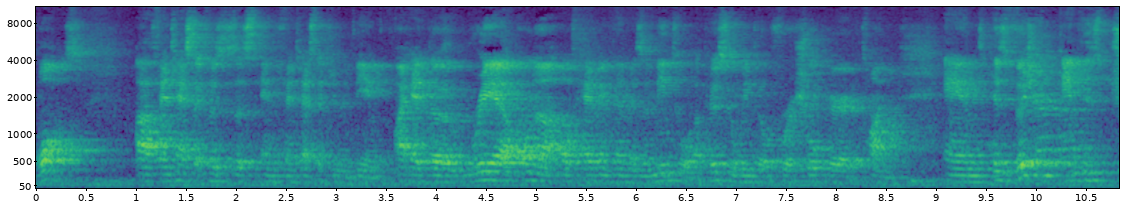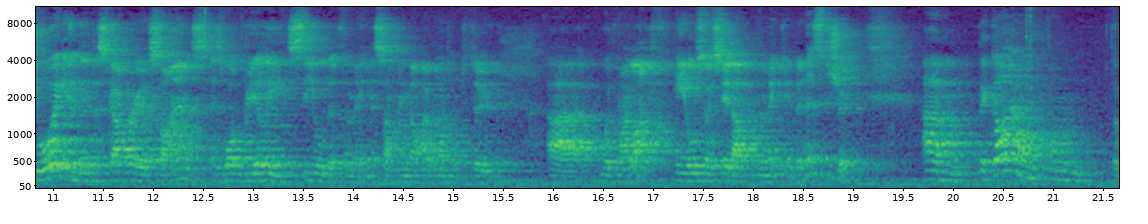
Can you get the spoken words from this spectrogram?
was, a fantastic physicist and a fantastic human being. I had the rare honour of having him as a mentor, a personal mentor, for a short period of time. And his vision and his joy in the discovery of science is what really sealed it for me as something that I wanted to do uh, with my life. He also set up the McDiarmid Institute. Um, the guy on, on the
